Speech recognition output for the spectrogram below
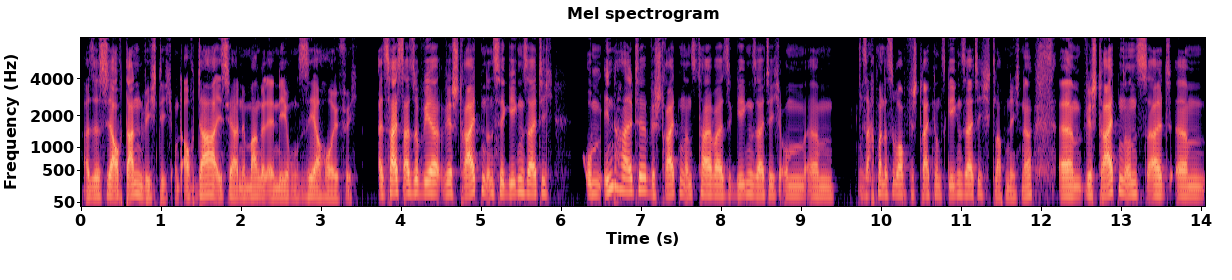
Also das ist ja auch dann wichtig und auch da ist ja eine Mangelernährung sehr häufig. Das heißt also, wir, wir streiten uns hier gegenseitig um Inhalte, wir streiten uns teilweise gegenseitig um ähm, Sagt man das überhaupt? Wir streiten uns gegenseitig? Ich glaube nicht, ne? Ähm, wir streiten uns halt ähm,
